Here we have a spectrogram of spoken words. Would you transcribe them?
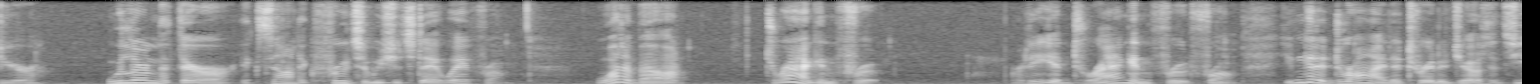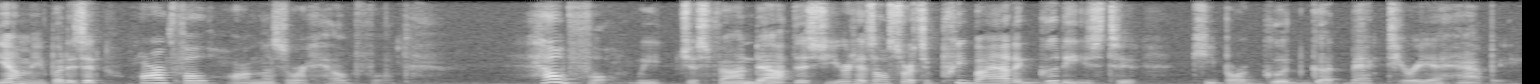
year, we learned that there are exotic fruits that we should stay away from. What about dragon fruit? Where do you get dragon fruit from? You can get it dried at Trader Joe's, it's yummy, but is it harmful, harmless, or helpful? Helpful! We just found out this year it has all sorts of prebiotic goodies to keep our good gut bacteria happy.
